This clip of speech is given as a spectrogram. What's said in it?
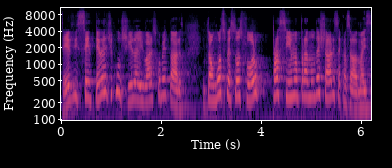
teve centenas de curtidas e vários comentários. Então algumas pessoas foram pra cima pra não deixar ele ser cancelado, mas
